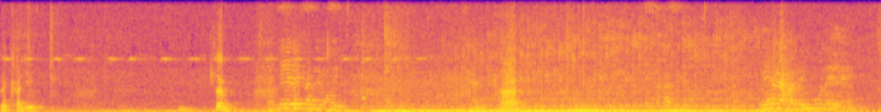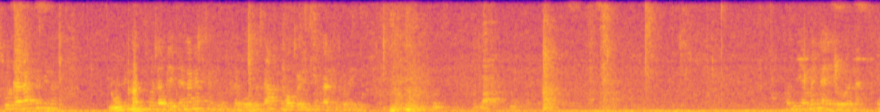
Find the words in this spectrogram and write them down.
રેખા જેવું. છે ને હા ને સોડા એવું બે ભેગા નાખે ઉઠે બસ આખું બકડી શીખાતે ભરાઈ ભજીયા બનાવી એવાના છે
